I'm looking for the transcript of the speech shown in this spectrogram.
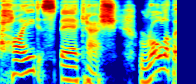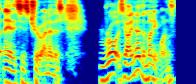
Hide spare cash. Roll up at. No, this is true. I know this. Roll. See, I know the money ones.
